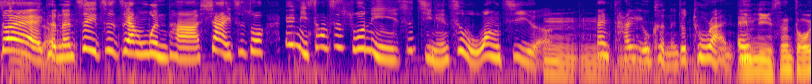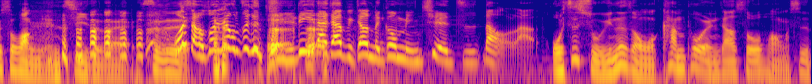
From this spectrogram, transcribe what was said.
对，可能这一次这样问他，下一次说，哎，你上次说你是几年次，我忘记了。嗯嗯，但他有可能就突然，哎，女生都会说谎年纪，对不对？是不是？我想说用这个举例，大家比较能够明确知道啦。我是属于那种我看破人家说谎是。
